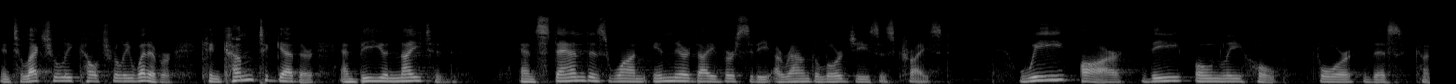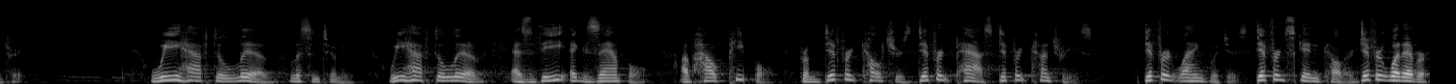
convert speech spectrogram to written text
intellectually, culturally, whatever, can come together and be united and stand as one in their diversity around the Lord Jesus Christ. We are the only hope for this country. We have to live, listen to me, we have to live as the example of how people from different cultures, different pasts, different countries, different languages, different skin color, different whatever,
